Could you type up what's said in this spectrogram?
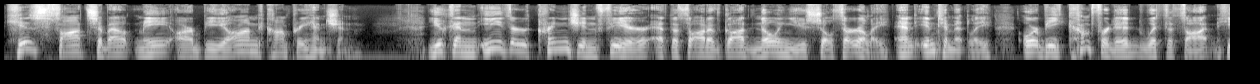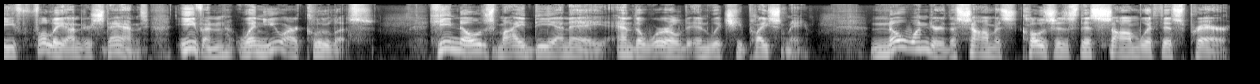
His thoughts about me are beyond comprehension. You can either cringe in fear at the thought of God knowing you so thoroughly and intimately, or be comforted with the thought He fully understands, even when you are clueless. He knows my DNA and the world in which He placed me. No wonder the psalmist closes this psalm with this prayer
